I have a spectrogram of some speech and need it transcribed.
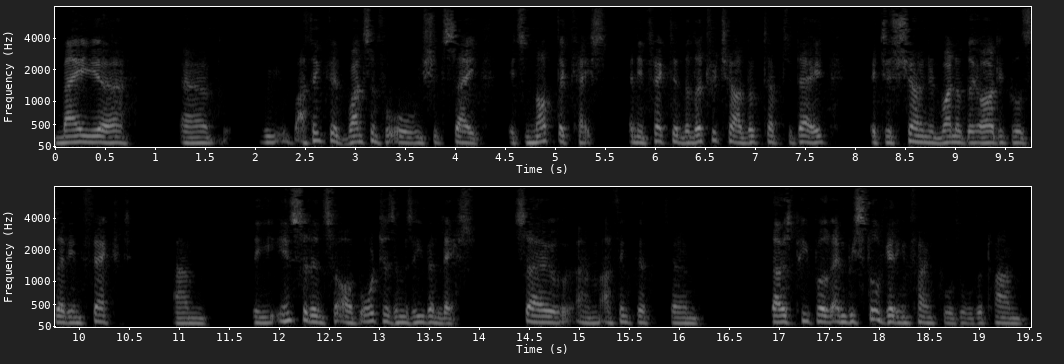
may, uh, uh, we, I think that once and for all we should say it's not the case. And in fact, in the literature I looked up today, it is shown in one of the articles that in fact, um, the incidence of autism is even less. So um, I think that um, those people, and we're still getting phone calls all the time,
